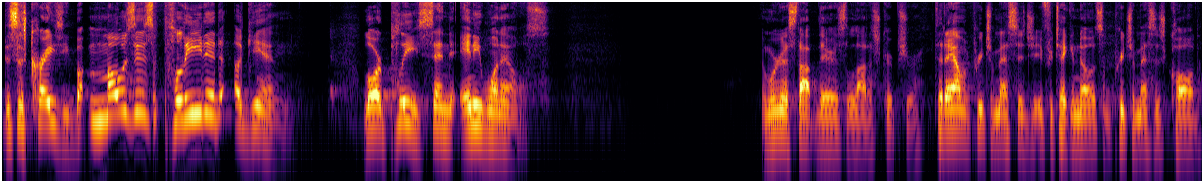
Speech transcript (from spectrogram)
This is crazy, but Moses pleaded again Lord, please send anyone else. And we're going to stop there. There's a lot of scripture. Today I'm going to preach a message. If you're taking notes, I'm preach a message called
